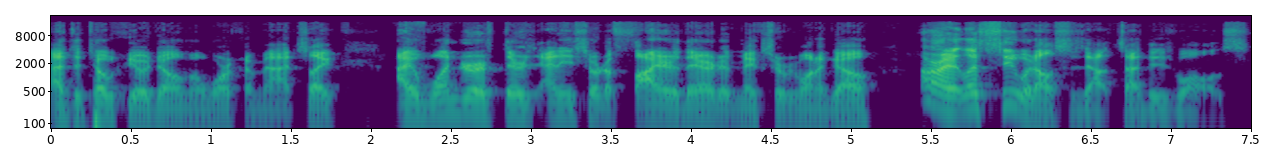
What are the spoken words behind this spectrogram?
at the Tokyo Dome and work a match, like, I wonder if there's any sort of fire there that makes her want to go, all right, let's see what else is outside these walls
